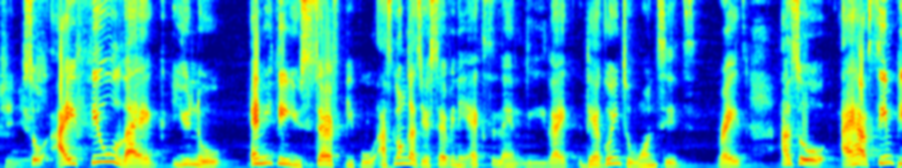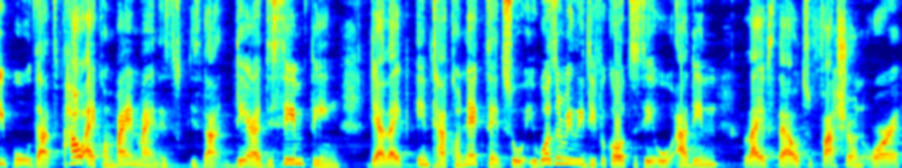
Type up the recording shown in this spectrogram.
Genius. So I feel like, you know, anything you serve people, as long as you're serving it excellently, like they're going to want it. Right. And so I have seen people that how I combine mine is, is that they are the same thing. They're like interconnected. So it wasn't really difficult to say, oh, adding lifestyle to fashion or,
